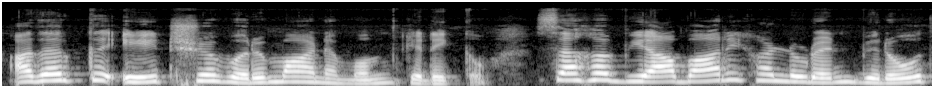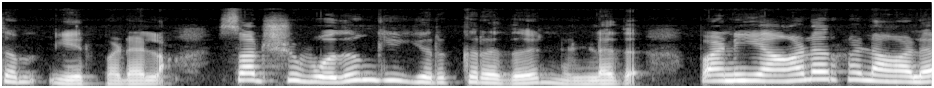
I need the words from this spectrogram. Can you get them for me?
அதற்கு ஏற்ற வருமானமும் கிடைக்கும். சக வியாபாரிகளுடன் விரோதம் ஏற்படலாம். சற்று ஒதுங்கி இருக்கிறது நல்லது. பணியாளர்களால்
